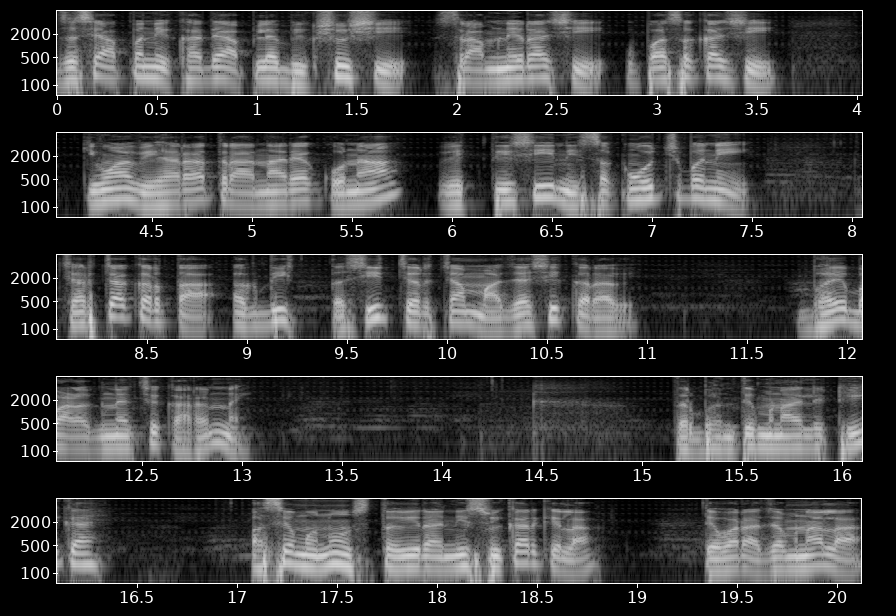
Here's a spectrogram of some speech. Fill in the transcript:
जसे आपण एखाद्या आपल्या भिक्षूशी श्रामनेराशी उपासकाशी किंवा विहारात राहणाऱ्या कोणा व्यक्तीशी निसंकोचपणे चर्चा करता अगदी तशीच चर्चा माझ्याशी करावे. भय बाळगण्याचे कारण नाही. तर भंते म्हणाले ठीक आहे. असे म्हणून स्थविरांनी स्वीकार केला. तेव्हा राजा म्हणाला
